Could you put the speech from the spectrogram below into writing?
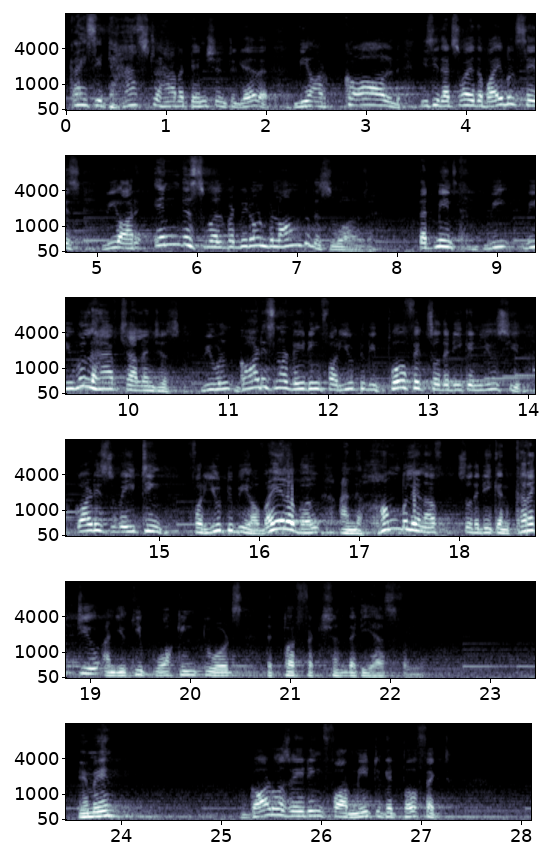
Guys, it has to have attention together. We are called. You see, that's why the Bible says we are in this world, but we don't belong to this world. That means we, we will have challenges. We will, God is not waiting for you to be perfect so that He can use you. God is waiting for you to be available and humble enough so that He can correct you and you keep walking towards the perfection that He has for you. Amen. God was waiting for me to get perfect.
